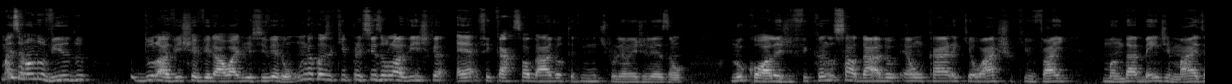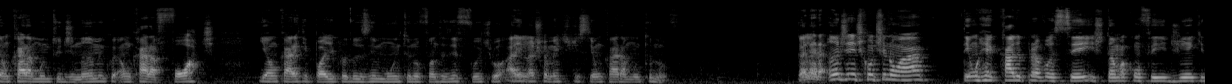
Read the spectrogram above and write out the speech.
Mas eu não duvido do Lavisca virar o wide receiver 1. A única coisa que precisa o Lavisca é ficar saudável, teve muitos problemas de lesão no college. Ficando saudável é um cara que eu acho que vai mandar bem demais, é um cara muito dinâmico, é um cara forte, e é um cara que pode produzir muito no fantasy football, além logicamente de ser um cara muito novo. Galera, antes de a gente continuar, tem um recado para vocês, dá uma conferidinha que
